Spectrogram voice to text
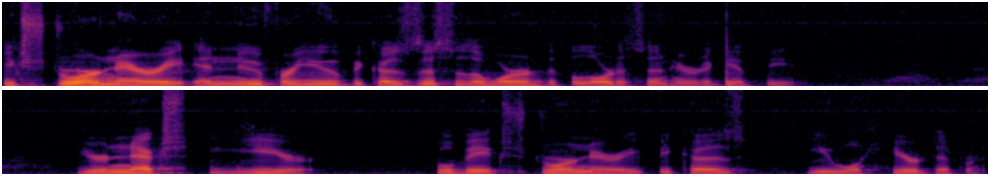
extraordinary and new for you, because this is a word that the Lord has sent here to give to you. Your next year will be extraordinary because you will hear different.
